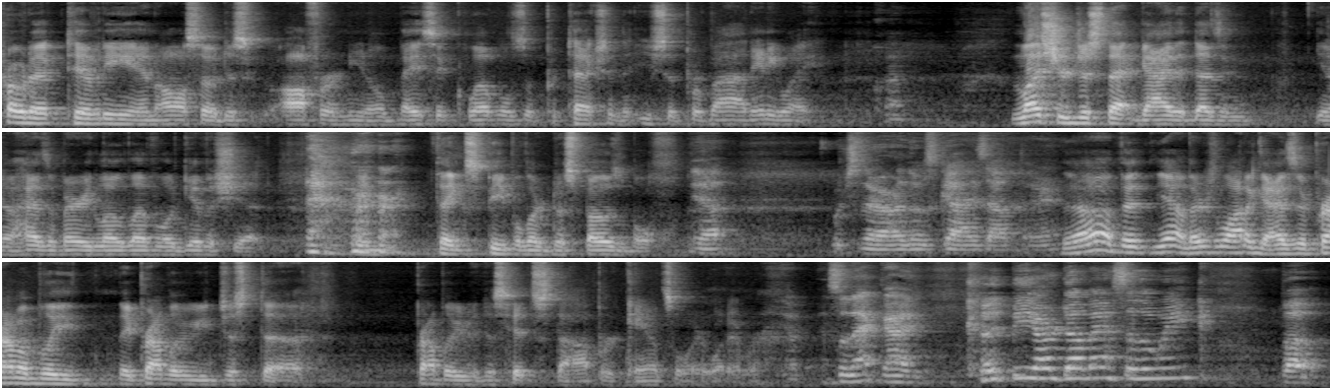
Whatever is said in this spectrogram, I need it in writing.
productivity and also just offering you know basic levels of protection that you should provide anyway. Unless you're just that guy that doesn't you know has a very low level of give a shit and thinks people are disposable yeah. Which there are those guys out there. yeah that yeah there's a lot of guys that probably they probably just uh, probably would just hit stop or cancel or whatever Yep. So that guy could be our dumbass of the week, but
